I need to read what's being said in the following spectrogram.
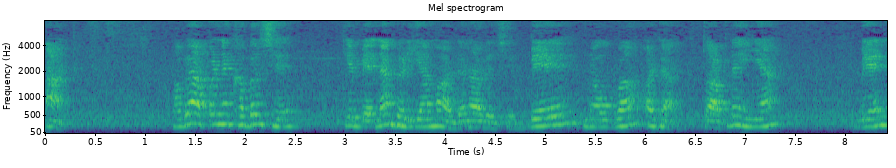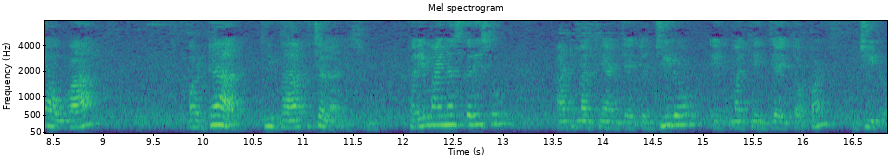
આઠ. હવે આપણને ખબર છે કે બેના ઘડિયામાં અઢાર આવે છે. બે, નવવા, અઢાર. તો આપણે અહીંયા બે, નવવા અઢારથી ભાગ ચલાવીશું. ફરી માઇનસ કરીશું. આઠમાંથી આઠ જાય તો જીરો એકમાંથી એક જાય તો પણ જીરો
